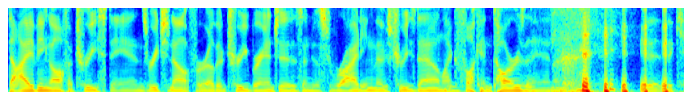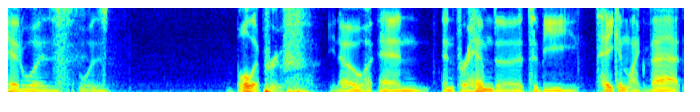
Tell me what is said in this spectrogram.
diving off of tree stands, reaching out for other tree branches and just riding those trees down like fucking Tarzan. I mean, the, the kid was was bulletproof, you know, and and for him to to be taken like that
